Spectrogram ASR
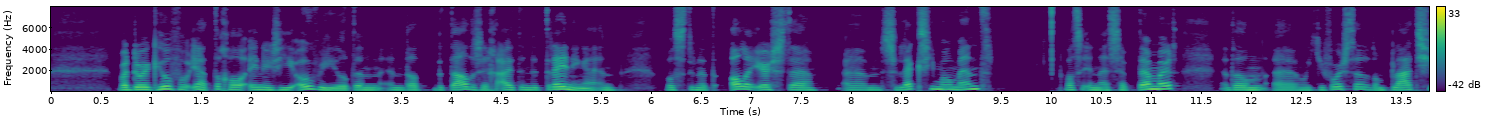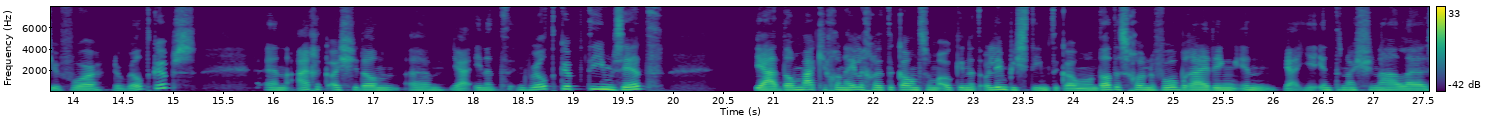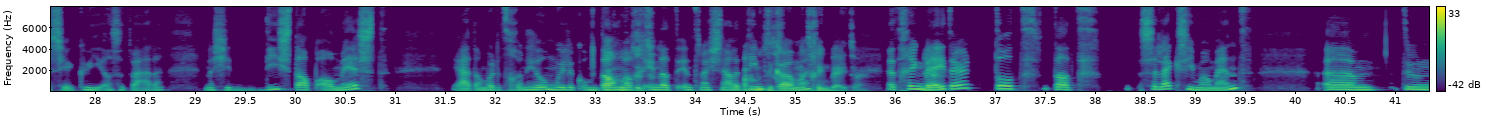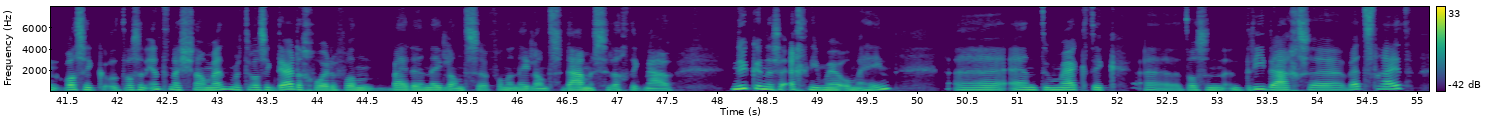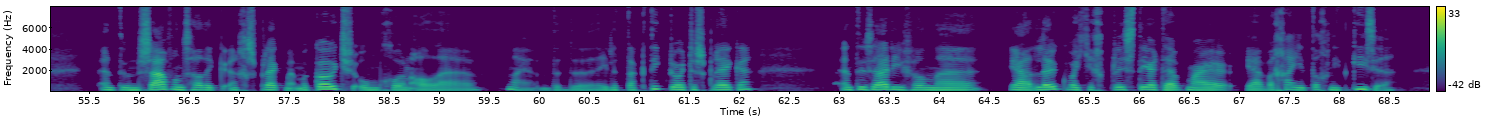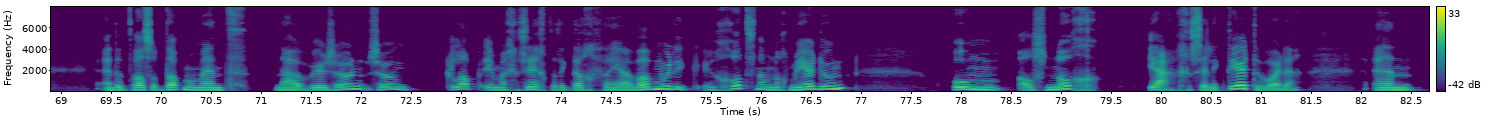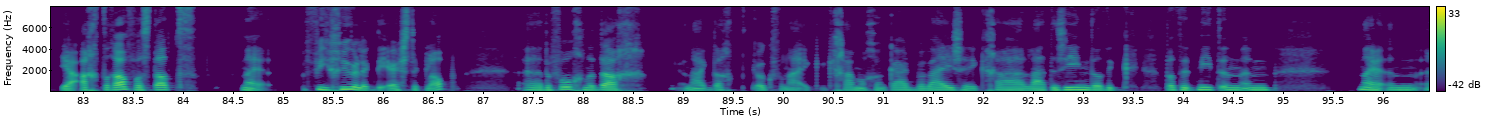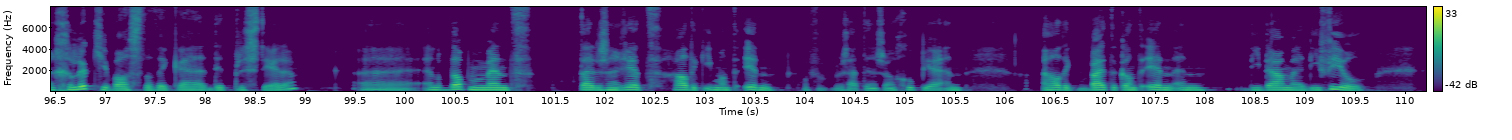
Waardoor ik heel veel, ja, toch wel energie overhield. En, en dat betaalde zich uit in de trainingen. En was toen het allereerste um, selectiemoment was in uh, september. En dan uh, moet je je voorstellen, dan plaats je voor de World Cups. En eigenlijk als je dan um, ja, in het World Cup team zit, ja, dan maak je gewoon een hele grote kans om ook in het Olympisch team te komen. Want dat is gewoon de voorbereiding in ja, je internationale circuit, als het ware. En als je die stap al mist, ja, dan wordt het gewoon heel moeilijk om dan nog in dat internationale team goed, te komen. Het ging beter. Het ging ja. beter tot dat selectiemoment. Um, toen was ik, het was een internationaal moment, maar toen was ik derde geworden van, bij de Nederlandse, van de Nederlandse dames. Toen dacht ik, nou, nu kunnen ze echt niet meer om me heen. Uh, en toen merkte ik, uh, het was een, een driedaagse wedstrijd. En toen s'avonds had ik een gesprek met mijn coach om gewoon al uh, nou ja, de, de, hele tactiek door te spreken. En toen zei hij van, ja, leuk wat je gepresteerd hebt, maar ja, we gaan je toch niet kiezen. En dat was op dat moment nou weer zo'n zo'n klap in mijn gezicht dat ik dacht van ja, wat moet ik in godsnaam nog meer doen om alsnog ja, geselecteerd te worden. En ja, achteraf was dat nou ja, figuurlijk de eerste klap. Uh, de volgende dag, nou, ik dacht ook van, nou, ik, ik ga me gewoon kaart bewijzen. Ik ga laten zien dat, ik, dat het niet een, een, nou ja, een, een gelukje was dat ik uh, dit presteerde. Uh, en op dat moment, tijdens een rit, haalde ik iemand in. Of we zaten in zo'n groepje en haalde ik buitenkant in en die dame die viel.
